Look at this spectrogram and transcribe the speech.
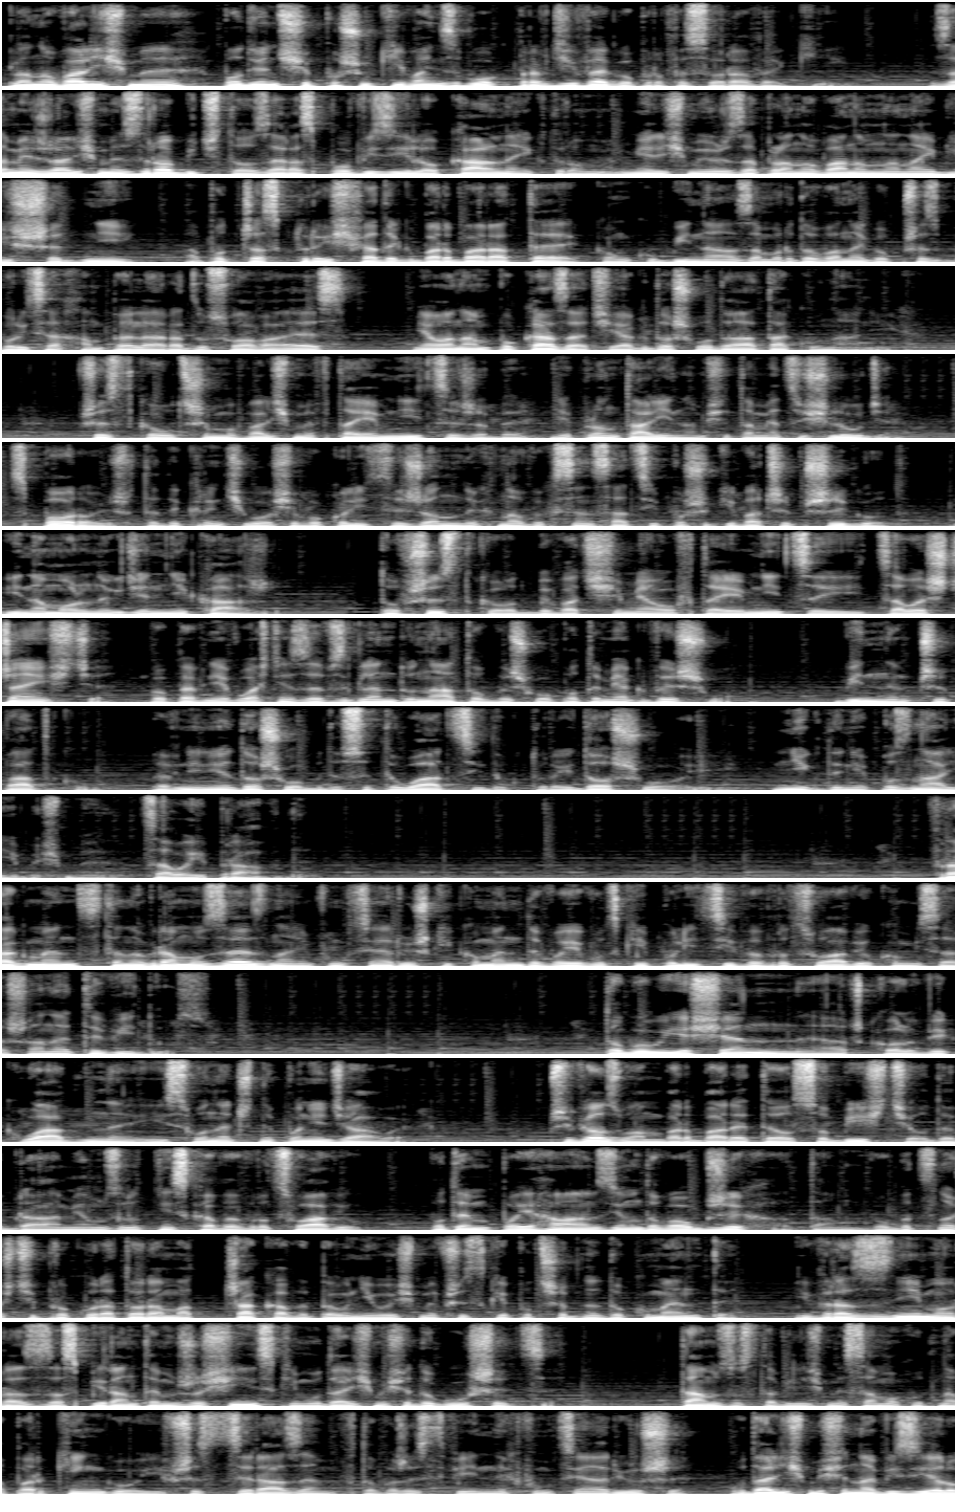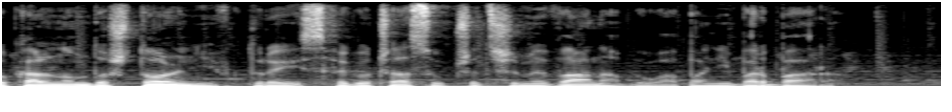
Planowaliśmy podjąć się poszukiwań zwłok prawdziwego profesora Weki, Zamierzaliśmy zrobić to zaraz po wizji lokalnej, którą mieliśmy już zaplanowaną na najbliższe dni, a podczas której świadek Barbara T., konkubina zamordowanego przez Borisa Hampela Radosława S., miała nam pokazać, jak doszło do ataku na nich. Wszystko utrzymywaliśmy w tajemnicy, żeby nie plątali nam się tam jacyś ludzie. Sporo już wtedy kręciło się w okolicy żądnych nowych sensacji poszukiwaczy przygód i namolnych dziennikarzy. To wszystko odbywać się miało w tajemnicy i całe szczęście, bo pewnie właśnie ze względu na to wyszło potem jak wyszło. W innym przypadku pewnie nie doszłoby do sytuacji, do której doszło i nigdy nie poznalibyśmy całej prawdy. Fragment stenogramu zeznań funkcjonariuszki Komendy Wojewódzkiej Policji we Wrocławiu komisarz Anety Widus. To był jesienny, aczkolwiek ładny i słoneczny poniedziałek. Przywiozłam Barbarę tę osobiście, odebrałam ją z lotniska we Wrocławiu. Potem pojechałam z nią do Wałbrzycha. Tam w obecności prokuratora Matczaka wypełniłyśmy wszystkie potrzebne dokumenty i wraz z nim oraz z aspirantem Wrzosińskim udaliśmy się do Głuszycy. Tam zostawiliśmy samochód na parkingu i wszyscy razem, w towarzystwie innych funkcjonariuszy, udaliśmy się na wizję lokalną do sztolni, w której swego czasu przetrzymywana była pani Barbara.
